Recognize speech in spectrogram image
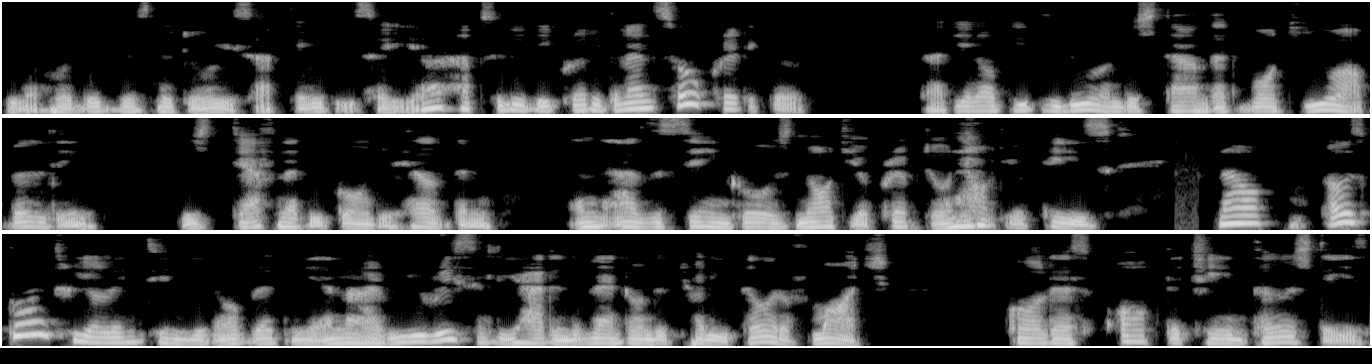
you know, who did this notorious activity. So yeah, absolutely critical and so critical that, you know, people do understand that what you are building is definitely going to help them. And as the saying goes, not your crypto, not your keys. Now, I was going through your LinkedIn, you know, Brittany, and I, you recently had an event on the 23rd of March called as Off the Chain Thursdays,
